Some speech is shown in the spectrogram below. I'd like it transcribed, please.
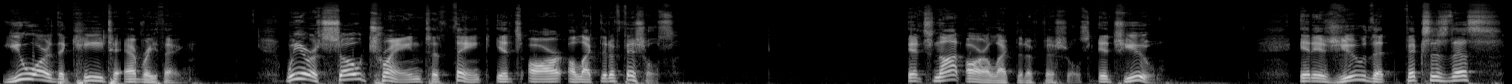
you are the key to everything. We are so trained to think it's our elected officials. It's not our elected officials, it's you. It is you that fixes this.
